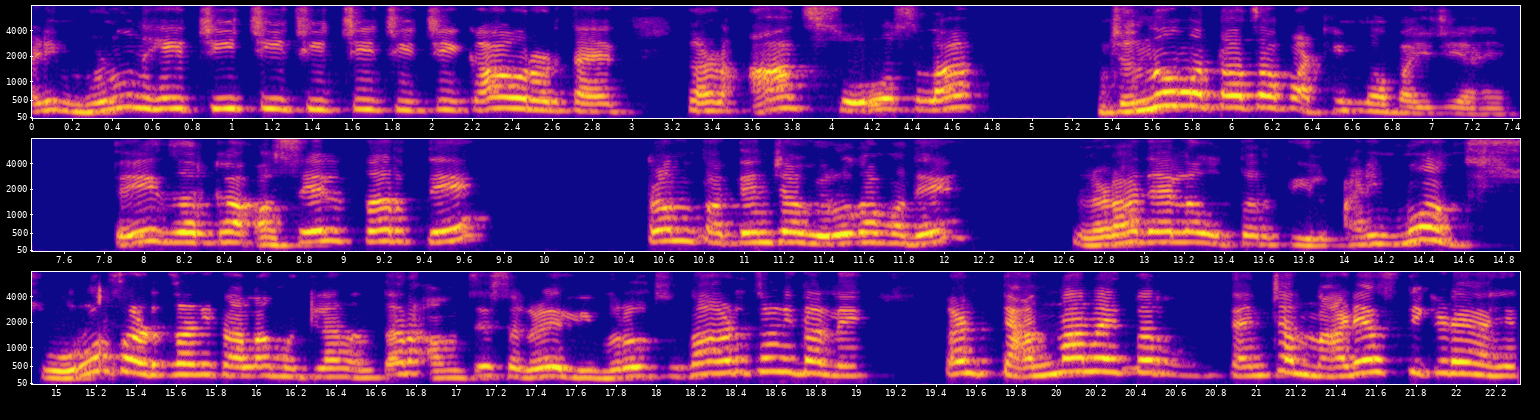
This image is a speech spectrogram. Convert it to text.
आणि म्हणून हे ची ची ची ची ची ची का ओरडतायत? कारण आज सोरोसला जनमताचा पाठिंबा पाहिजे आहे. ते जर का असेल तर ते तात्यांच्या विरोधामध्ये लढा द्यायला उतरतील. आणि मग सोरोस अडचणीत आला म्हटल्यानंतर आमचे सगळे लिबरल सुद्धा अडचणीत आले. कारण त्यांना नाही तर त्यांच्या नाड्याच तिकडे आहेत.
